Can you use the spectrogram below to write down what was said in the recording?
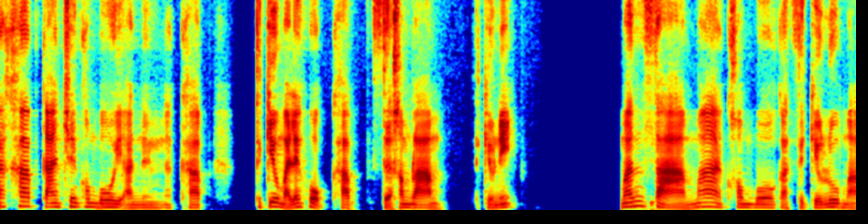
นะครับ การเชนคอมโบอีกอันหนึ่งนะครับสกิลหมายเลข6ครับ เสือคำรามสกิลนี้ มันสามารถคอมโบกับสกิลรูปหมา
